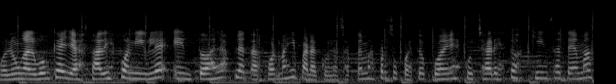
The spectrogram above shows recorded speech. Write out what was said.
Bueno, un álbum que ya está disponible en todas las plataformas y para conocerte más, por supuesto, pueden escuchar estos 15 temas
